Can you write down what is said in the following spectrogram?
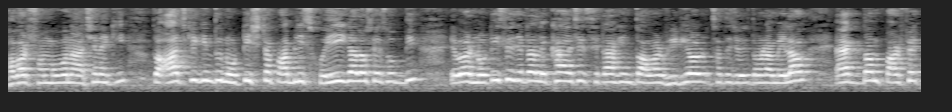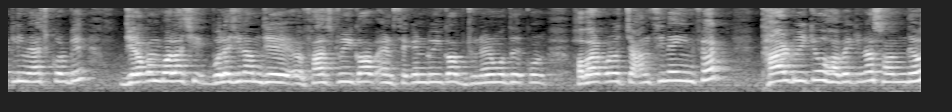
হবার সম্ভাবনা আছে নাকি? তো আজকে কিন্তু নোটিশটা পাবলিশ হয়েই গেল শেষ অবধি। এবার নোটিশে যেটা লেখা আছে সেটা কিন্তু আমার ভিডিওর সাথে যদি তোমরা মেলাও একদম পারফেক্টলি ম্যাচ করবে। যেরকম বলাছি বলেছিলাম যে first week of and second week of জুনের মধ্যে হবার কোনো চান্সই নেই ইনফ্যাক্ট থার্ড উইকেও হবে কিনা সন্দেহ।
